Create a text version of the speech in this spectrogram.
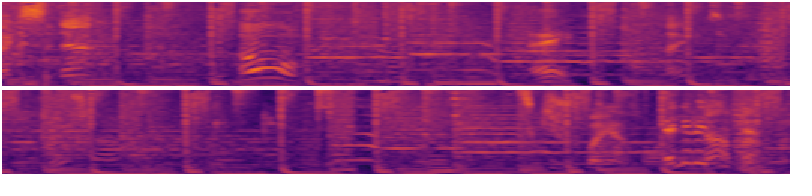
Accident. Oh! Hey! Hey, c'est bien joué, Charles. C'est qui joue bien en ce moment?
